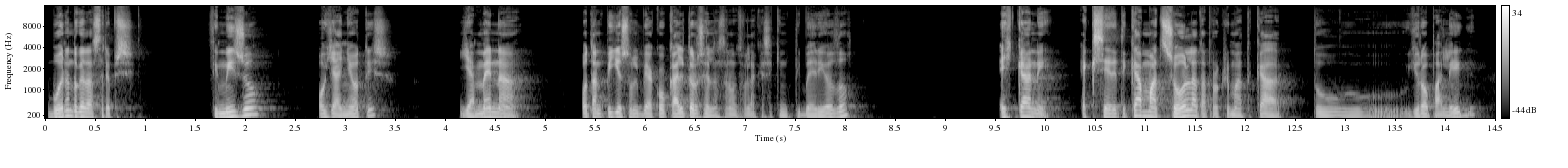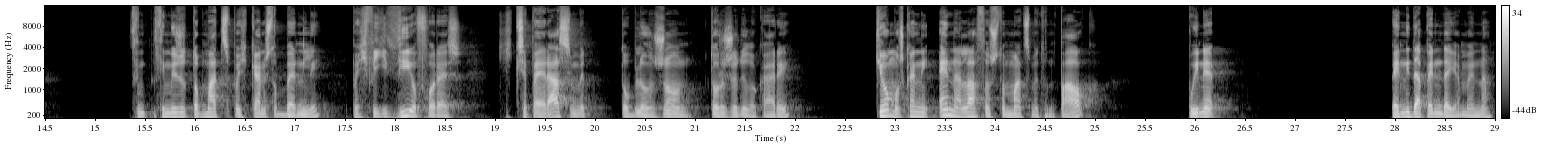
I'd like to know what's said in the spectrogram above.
μπορεί να τον καταστρέψει. Θυμίζω ο Γιαννιώτης, για μένα, όταν πήγε στον Ολυμπιακό, καλύτερος Έλληνας τερματοφυλάκα εκείνη την περίοδο. Έχει κάνει εξαιρετικά μάτς όλα τα προκριματικά του Europa League. Θυμίζω το μάτς που έχει κάνει στον Μπέρνλι, που έχει φύγει δύο φορές και έχει ξεπεράσει με τον Μπλονζόν το Ρουζόντιο Δοκάρι. Και όμως κάνει ένα λάθος στο μάτς με τον Πάοκ, που είναι 50-50 για μένα,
